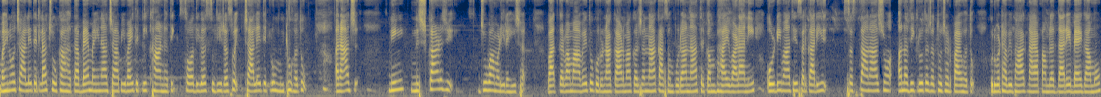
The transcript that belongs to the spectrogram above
મહિનો ચાલે તેટલા ચોખા હતા, બે મહિના ચા પીવાય તેટલી ખાંડ હતી, સો દિવસ સુધી રસોઈ ચાલે તેટલું મીઠું હતું. અનાજની નિષ્કાળજી જોવા મળી રહી છે. વાત કરવામાં આવે તો કોરોના કાળમાં કરજણના, કાસમપુરાના ત્રિકમભાઈ વાડાની ઓરડીમાંથી સરકારી સસ્તા અનાજનો અનધિકૃત જથ્થો ઝડપાયો હતો. પુરવઠા વિભાગ નાયબ મામલતદારે બે ગામો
